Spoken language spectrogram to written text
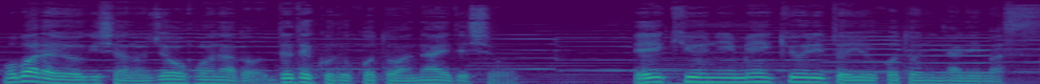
小原容疑者の情報など出てくることはないでしょう。永久に迷宮入りということになります。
